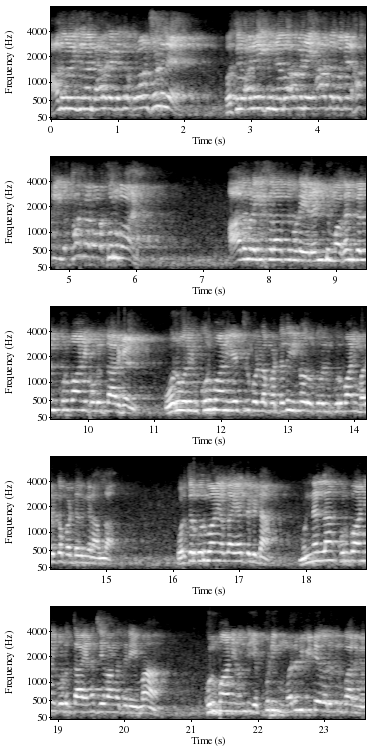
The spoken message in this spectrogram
ஆதம் இஸ்லாம் காலகட்டத்துல குரான் சொல்லுது. வஸ்லு அலைக்கும் நபஅபனை ஆதம பில் ஹக்கி இந்த குர்பான். ஆதம் அலைஹிஸ்ஸலாத்தினுடைய ரெண்டு மகன்களும் குர்பானி கொடுத்தார்கள். ஒருவரின் குர்பானி ஏற்றுக்கொள்ளப்பட்டது இன்னொருத்தரின் குர்பானி மறுக்கப்பட்டதுங்கிற அல்லாஹ். ஒருத்தர் குர்பானி எல்லாம் ஏத்துக்கிட்டான். முன்னெல்லாம் குர்பானி கொடுத்தா என்ன செய்வாங்க தெரியுமா? குர்பானி வந்து எப்படி மருவிக்கிட்டே வருதுன்னு பாருங்க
